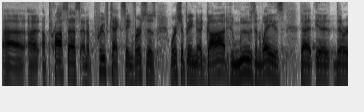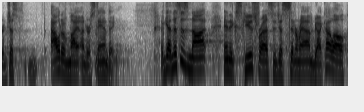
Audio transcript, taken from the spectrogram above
uh, a, a, process and a proof texting versus worshiping a God who moves in ways that, is, that are just out of my understanding. Again, this is not an excuse for us to just sit around and be like, oh, well,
